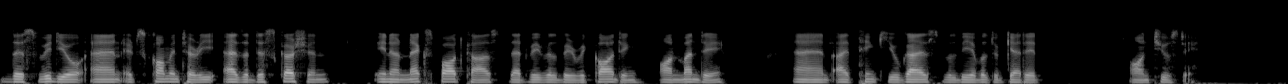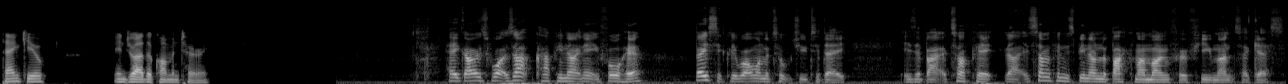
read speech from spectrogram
this video and its commentary as a discussion in our next podcast that we will be recording on Monday and I think you guys will be able to get it on Tuesday. Thank you. Enjoy the commentary. Hey guys, what is up? Clappy1984 here. Basically, what I want to talk to you today is about a topic that is something that's been on the back of my mind for a few months, I guess.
